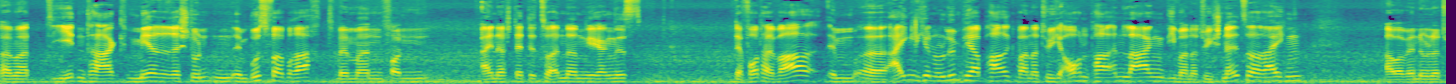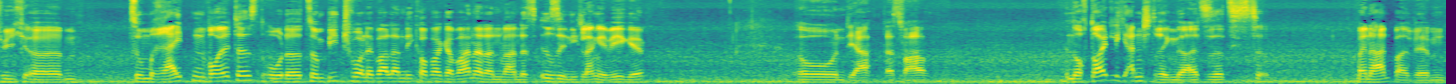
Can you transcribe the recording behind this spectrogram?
Man hat jeden Tag mehrere Stunden im Bus verbracht, wenn man von einer Stätte zur anderen gegangen ist. Der Vorteil war, im äh, eigentlichen Olympiapark waren natürlich auch ein paar Anlagen, die waren natürlich schnell zu erreichen. Aber wenn du natürlich ähm, zum Reiten wolltest oder zum Beachvolleyball an die Copacabana, dann waren das irrsinnig lange Wege. Und ja, das war noch deutlich anstrengender, als es bei einer Handball-WM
